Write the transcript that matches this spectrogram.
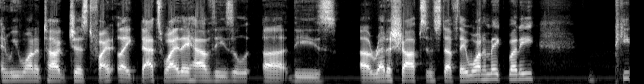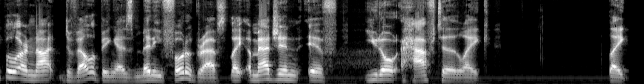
and we want to talk just fi- like that's why they have these uh these uh Reda shops and stuff. They want to make money. People are not developing as many photographs. Like imagine if you don't have to like like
